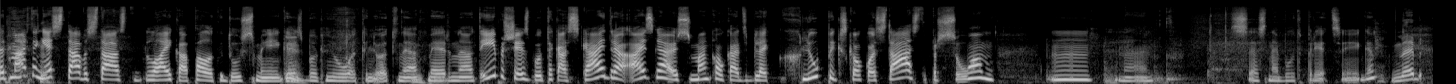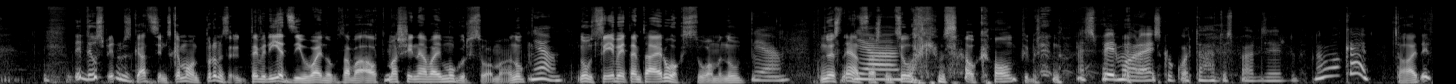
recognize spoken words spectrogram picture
Bet, Mārtiņ, es tava stāsta laikā paliku dusmīga. Mm. Es būtu ļoti, ļoti neapmierināta. Īpaši, ja es būtu tā kā skaidrā aizgājusi, man kaut kāds bļekļupiks kaut ko stāsta par somu. Mm, nē, es, es nebūtu priecīga. Nē, bet ir 21. gadsimts. On, protams, tev ir iedzīve vai nu savā automašīnā, vai mugursomā. Nu, Jā, nu, sievietēm tā ir rokas soma. Nu, jā. nu, es neatstāšu tam cilvēkam savu kompi. bet, Nu, Es pirmo reizi kaut ko tādu vispār dzirdu. Bet, nu, okay. tā ir.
